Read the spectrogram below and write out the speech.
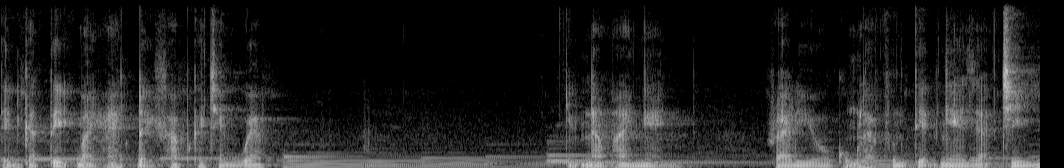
đến cả tỷ bài hát đầy khắp các trang web. Những năm 2000 radio cũng là phương tiện nghe giải trí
